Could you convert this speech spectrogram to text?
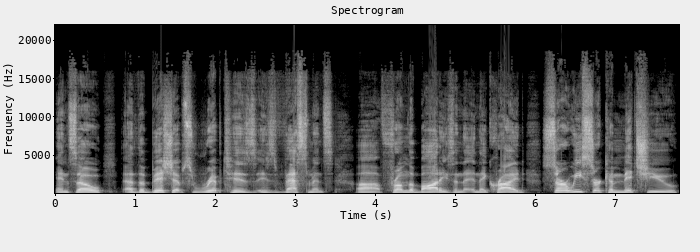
And so uh, the bishops ripped his his vestments uh, from the bodies, and, the, and they cried, "Sir, we circommit you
